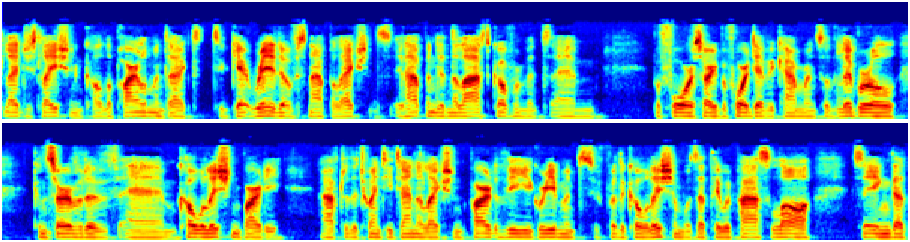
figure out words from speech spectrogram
legislation called the Parliament Act to get rid of snap elections. It happened in the last government um, before, sorry, before David Cameron. So the Liberal Conservative um, coalition party after the 2010 election, part of the agreement for the coalition was that they would pass a law saying that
